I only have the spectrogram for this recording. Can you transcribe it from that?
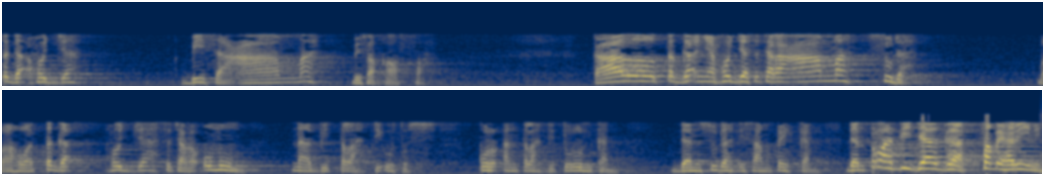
Tegak hujjah bisa amah, bisa khasah. Kalau tegaknya hujjah secara amah, sudah. Bahwa tegak hujjah secara umum. Nabi telah diutus. Quran telah diturunkan. Dan sudah disampaikan. Dan telah dijaga sampai hari ini.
